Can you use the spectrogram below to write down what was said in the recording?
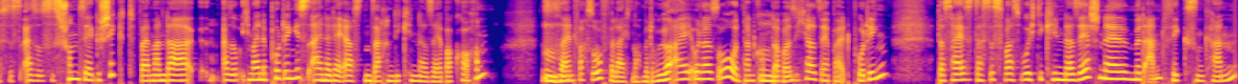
Es ist, also es ist schon sehr geschickt, weil man da, also ich meine, Pudding ist eine der ersten Sachen, die Kinder selber kochen. Das ist mhm. einfach so, vielleicht noch mit Rührei oder so und dann kommt mhm. aber sicher sehr bald Pudding. Das heißt, das ist was, wo ich die Kinder sehr schnell mit anfixen kann,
